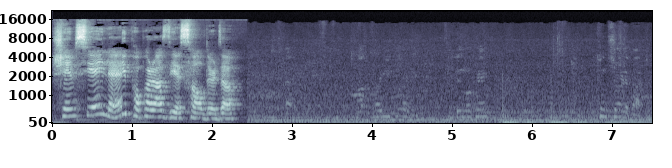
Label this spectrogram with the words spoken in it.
şemsiyeyle bir paparazziye saldırdı. How are you doing? You doing okay? Concerned about you,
